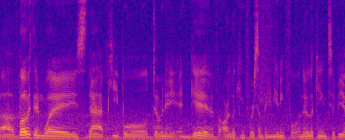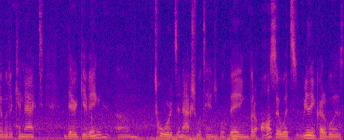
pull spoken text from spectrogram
Uh, both in ways that people donate and give are looking for something meaningful and they're looking to be able to connect their giving um, towards an actual tangible thing. But also, what's really incredible is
